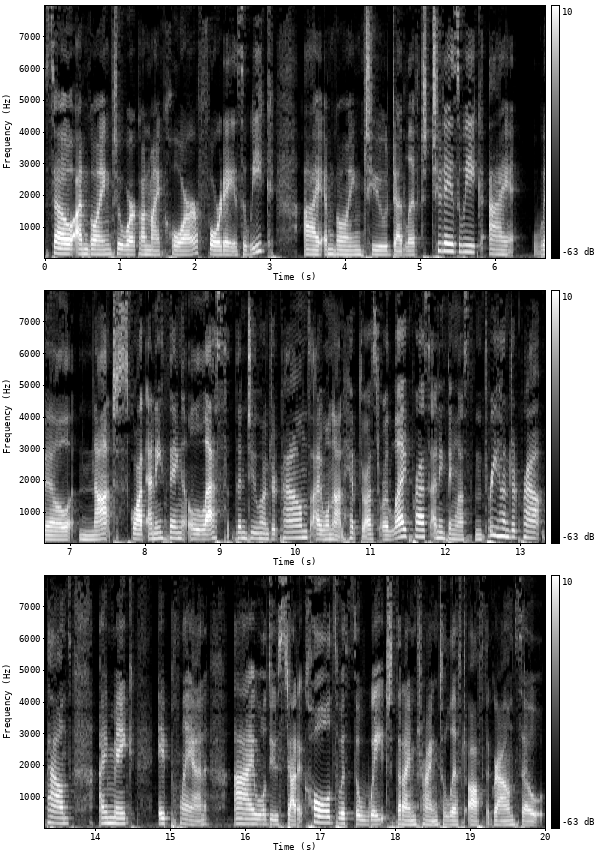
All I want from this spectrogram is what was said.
So I'm going to work on my core four days a week. I am going to deadlift two days a week. I will not squat anything less than 200 pounds. I will not hip thrust or leg press anything less than 300 pounds. I make a plan. I will do static holds with the weight that I'm trying to lift off the ground. So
